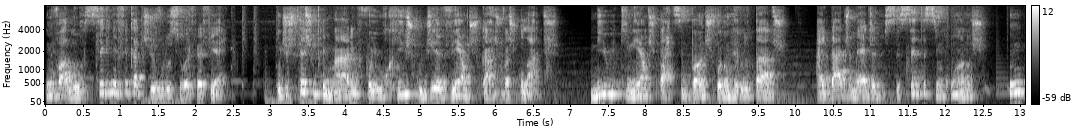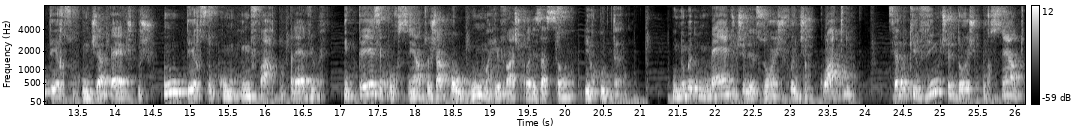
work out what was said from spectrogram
um valor significativo do seu FFR. O desfecho primário foi o risco de eventos cardiovasculares. 1.500 participantes foram recrutados, a idade média de 65 anos, um terço com diabéticos, um terço com infarto prévio e 13% já com alguma revascularização percutânea. O número médio de lesões foi de 4, sendo que 22%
